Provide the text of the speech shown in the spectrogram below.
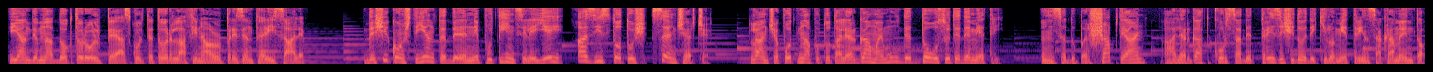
i-a îndemnat doctorul pe ascultători la finalul prezentării sale. Deși conștientă de neputințele ei, a zis totuși să încerce. La început n-a putut alerga mai mult de 200 de metri, însă după șapte ani a alergat cursa de 32 de kilometri în Sacramento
